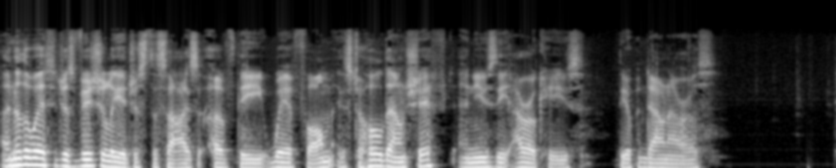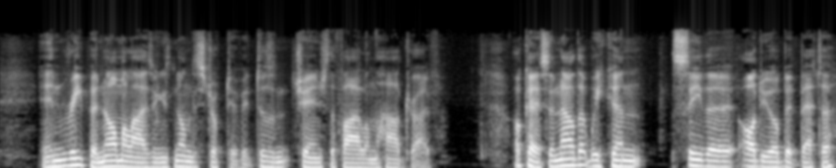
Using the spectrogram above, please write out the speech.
Another way to just visually adjust the size of the waveform is to hold down shift and use the arrow keys, the up and down arrows. In Reaper, normalizing is non-destructive, it doesn't change the file on the hard drive. Okay, so now that we can see the audio a bit better,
